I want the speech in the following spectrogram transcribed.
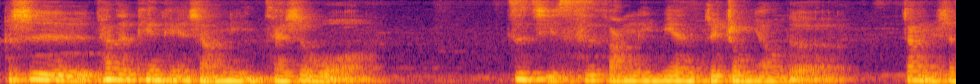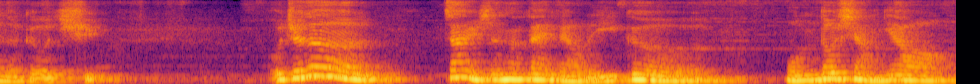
可是他的天天想你才是我自己私房里面最重要的。张雨生的歌曲，我觉得张雨生他代表了一个我们都想要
